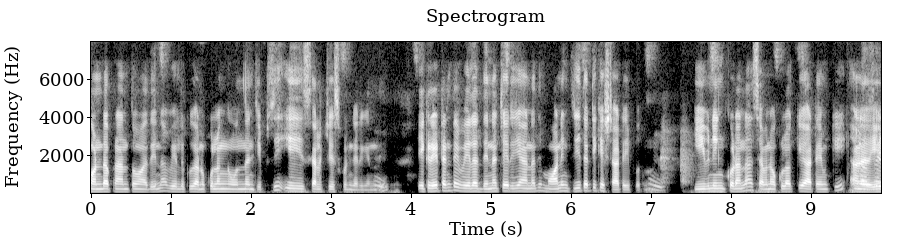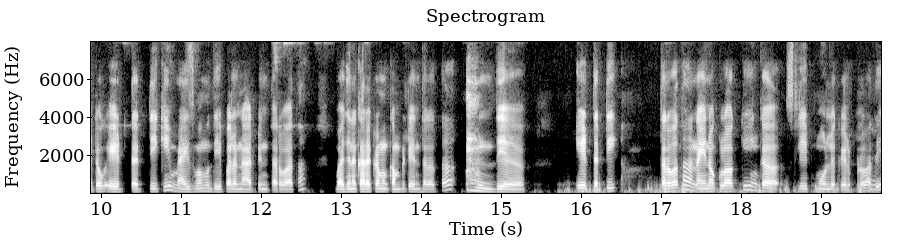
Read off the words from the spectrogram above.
కొండ ప్రాంతం అదినా వీళ్ళకు అనుకూలంగా ఉందని చెప్పి ఈ సెలెక్ట్ చేసుకోవడం జరిగింది. ఇక్కడ ఏంటంటే వీళ్ళ దినచర్య అనేది మార్నింగ్ త్రీ థర్టీకే స్టార్ట్ అయిపోతుంది. ఈవినింగ్ కూడా సెవెన్ ఓ క్లాక్కి ఆ టైంకి ఎయిట్ ఎయిట్ థర్టీకి మాక్సిమం దీపాలను ఆర్పిన తర్వాత భజన కార్యక్రమం కంప్లీట్ అయిన తర్వాత ఎయిట్ థర్టీ తర్వాత నైన్ ఓ క్లాక్కి ఇంకా స్లీప్ మోడ్లోకి వెళ్ళిపోవడం అది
